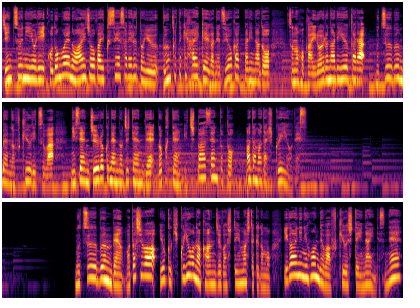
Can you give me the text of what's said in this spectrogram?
陣痛により子供への愛情が育成されるという文化的背景が根強かったりなどその他いろいろな理由から無痛分娩の普及率は2016年の時点で6.1%とまだまだ低いようです無痛分娩、私はよく聞くような感じがしていましたけども、意外に日本では普及していないんですね。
